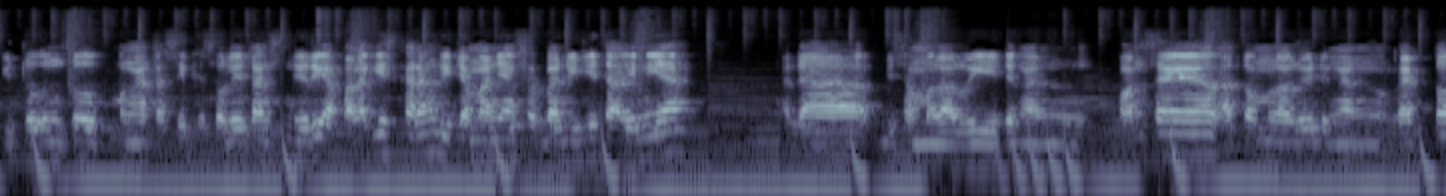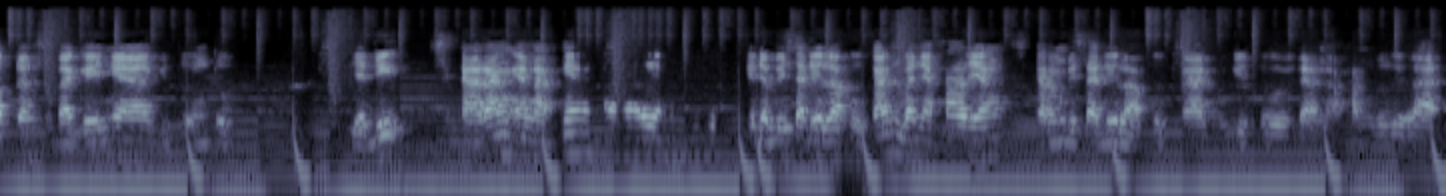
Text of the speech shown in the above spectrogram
gitu untuk mengatasi kesulitan sendiri apalagi sekarang di zaman yang serba digital ini ya ada bisa melalui dengan ponsel atau melalui dengan laptop dan sebagainya gitu untuk jadi sekarang enaknya hal yang tidak bisa dilakukan banyak hal yang sekarang bisa dilakukan gitu dan alhamdulillah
